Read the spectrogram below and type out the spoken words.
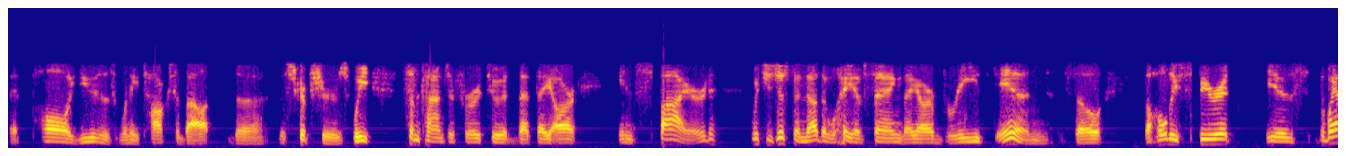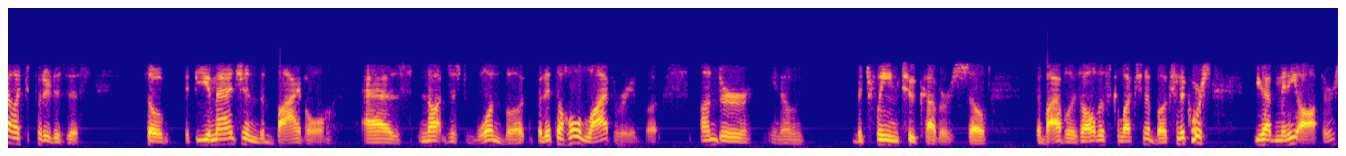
that Paul uses when he talks about the the scriptures. We sometimes refer to it that they are inspired, which is just another way of saying they are breathed in. So the Holy Spirit is the way I like to put it is this so if you imagine the Bible as not just one book, but it's a whole library of books under, you know, between two covers. So the Bible is all this collection of books. And of course, you have many authors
